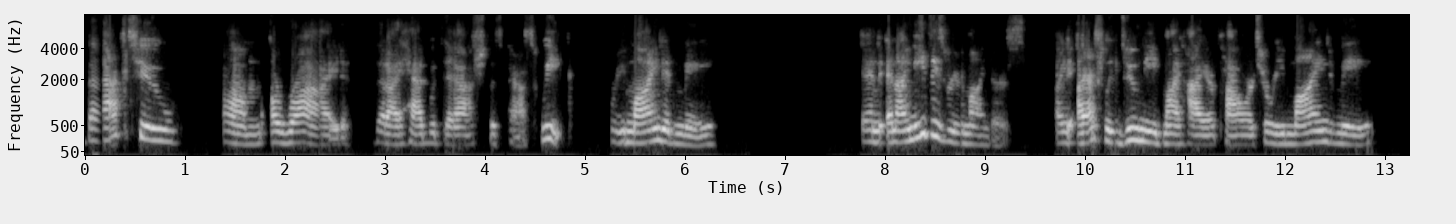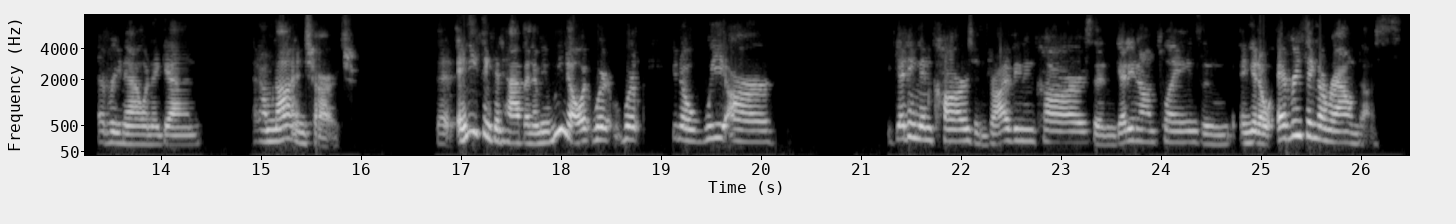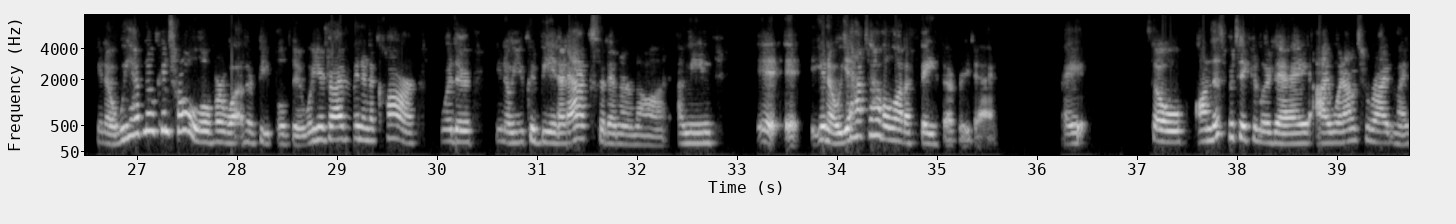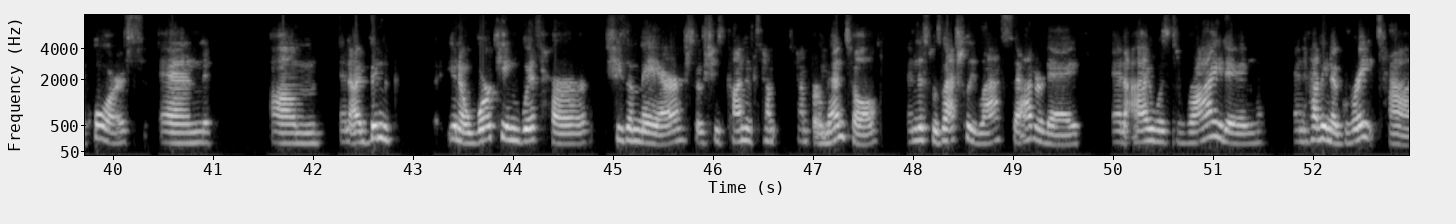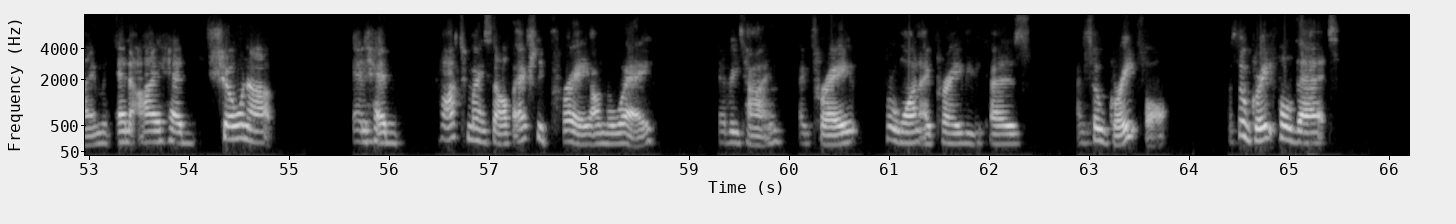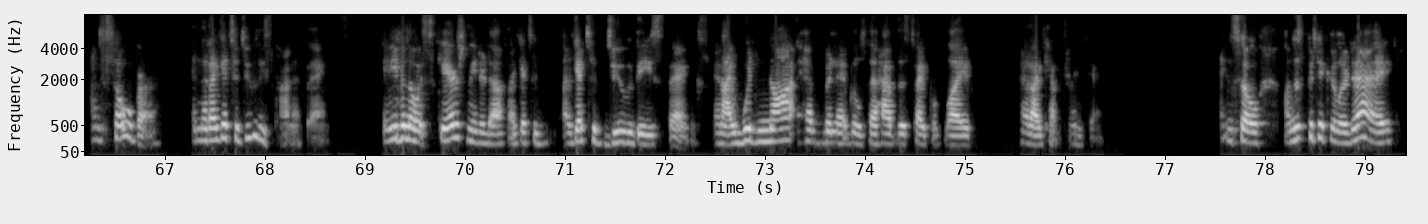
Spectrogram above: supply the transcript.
Back to um, a ride that I had with Dash this past week reminded me, and and I need these reminders. I, I actually do need my higher power to remind me every now and again that I'm not in charge. That anything can happen. I mean, we know it. We're we're you know we are getting in cars and driving in cars and getting on planes and and you know everything around us. You know we have no control over what other people do. When you're driving in a car whether you know you could be in an accident or not. I mean it, it you know you have to have a lot of faith every day right? So on this particular day i went out to ride my horse and um and i've been you know working with her. She's a mare so she's kind of temp- temperamental and this was actually last saturday and i was riding and having a great time and i had shown up and had talked to myself. I actually pray on the way every time. I pray. For one, I pray because I'm so grateful. I'm so grateful that I'm sober and that I get to do these kind of things. And even though it scares me to death, I get to I get to do these things. And I would not have been able to have this type of life had I kept drinking. And so on this particular day,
